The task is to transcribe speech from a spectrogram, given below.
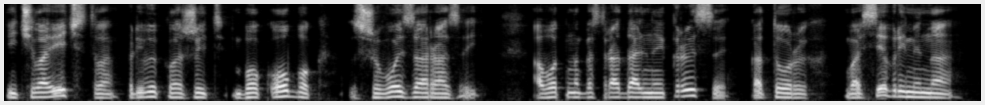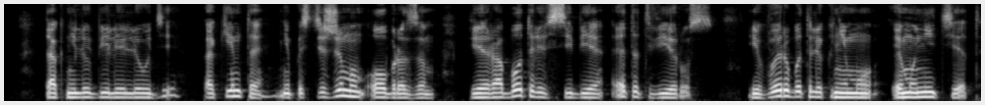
И человечество привыкло жить бок о бок с живой заразой. А вот многострадальные крысы, которых во все времена так не любили люди, каким-то непостижимым образом переработали в себе этот вирус и выработали к нему иммунитет,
